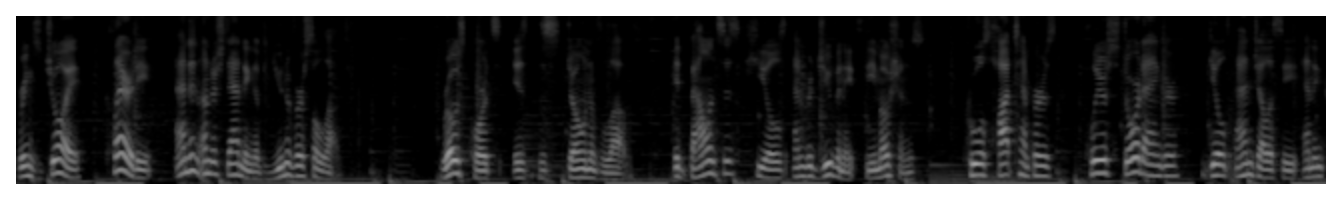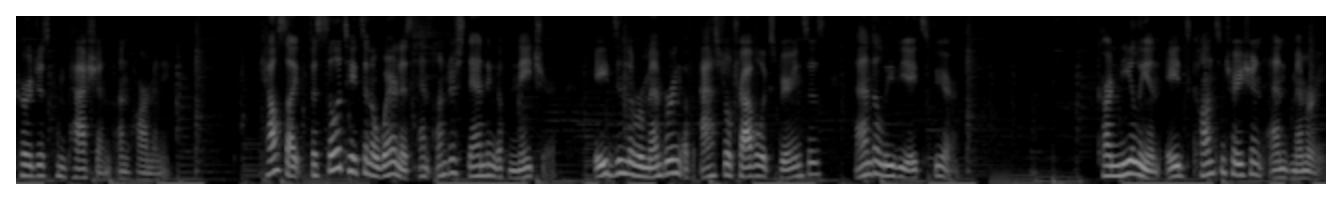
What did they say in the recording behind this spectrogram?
brings joy, clarity, and an understanding of universal love. Rose quartz is the stone of love. It balances, heals, and rejuvenates the emotions, cools hot tempers, clears stored anger, guilt, and jealousy, and encourages compassion and harmony. Calcite facilitates an awareness and understanding of nature, aids in the remembering of astral travel experiences, and alleviates fear. Carnelian aids concentration and memory,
